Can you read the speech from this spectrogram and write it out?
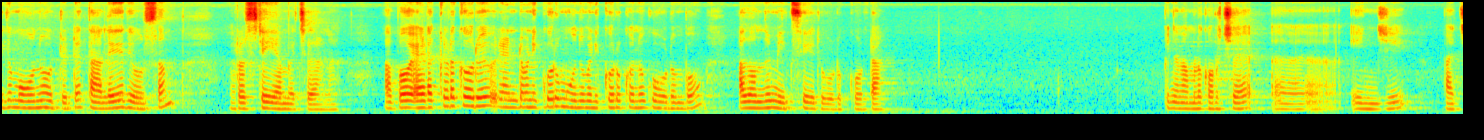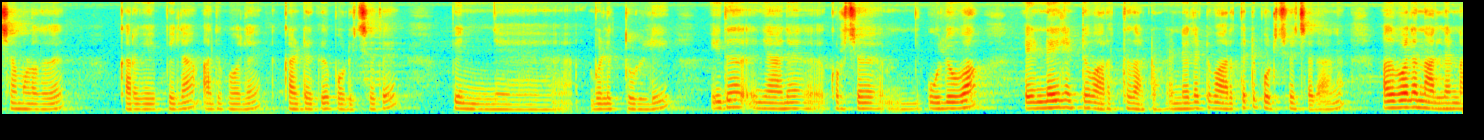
ഇത് മൂന്നും ഇട്ടിട്ട് തലേ ദിവസം റെസ്റ്റ് ചെയ്യാൻ വെച്ചതാണ്. അപ്പോൾ ഇടയ്ക്കിടയ്ക്ക് ഒരു രണ്ട് മണിക്കൂർ മൂന്ന് മണിക്കൂറൊക്കെ ഒന്ന് കൂടുമ്പോൾ അതൊന്ന് മിക്സ് ചെയ്ത് കൊടുക്കും കേട്ടോ പിന്നെ നമ്മൾ കുറച്ച് ഇഞ്ചി പച്ചമുളക് കറിവേപ്പില അതുപോലെ കടുക് പൊടിച്ചത് പിന്നെ വെളുത്തുള്ളി. ഇത് ഞാൻ കുറച്ച് ഉലുവ എണ്ണയിലിട്ട് വറുത്തതാട്ടോ. എണ്ണയിലിട്ട് വറുത്തിട്ട് പൊടിച്ച് വെച്ചതാണ്. അതുപോലെ നല്ലെണ്ണ.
